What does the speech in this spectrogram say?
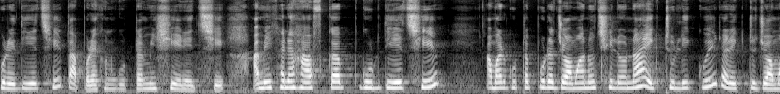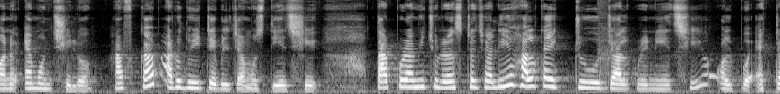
করে দিয়েছি, তারপর এখন গুড়টা মিশিয়ে নিচ্ছি। আমি এখানে হাফ কাপ গুড় দিয়েছি। আমার গুড়টা পুরো জমানো ছিল না, একটু লিকুইড আর একটু জমানো এমন ছিল। হাফ কাপ আরও দুই টেবিল চামচ দিয়েছি। তারপর আমি চুলা রাসটা জ্বালিয়ে হালকা একটু জাল করে নিয়েছি, অল্প একটা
